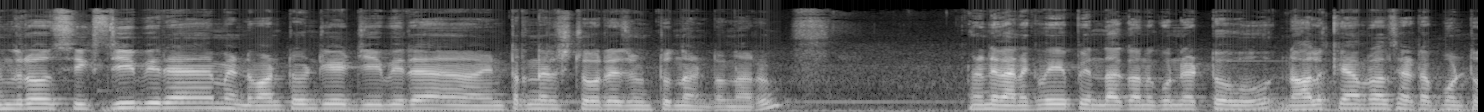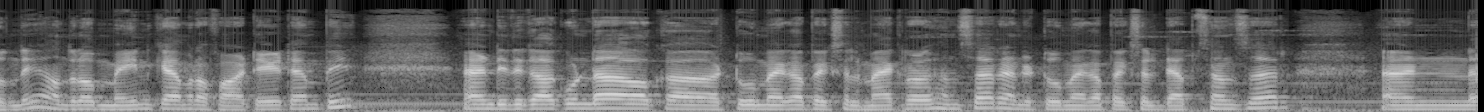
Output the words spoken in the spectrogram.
ఇందులో six GB RAM and one twenty eight GB RAM internal storage ఉంటుంది అంటున్నారు అండ్ వెనక వైపు ఇందాక అనుకున్నట్టు నాలుగు కెమెరాల సెటప్ ఉంటుంది. అందులో main camera forty eight MP and ఇది కాకుండా ఒక two megapixel micro sensor and two megapixel depth sensor and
